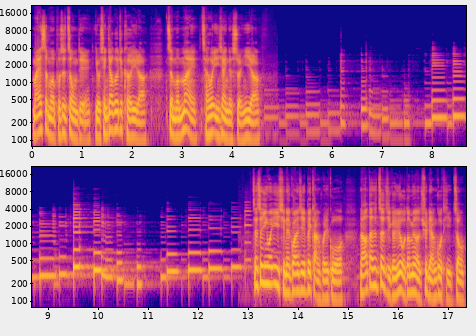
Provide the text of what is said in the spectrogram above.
买什么不是重点，有钱交割就可以了，怎么卖才会影响你的损益啊。这次因为疫情的关系被赶回国，然后但是这几个月我都没有去量过体重。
